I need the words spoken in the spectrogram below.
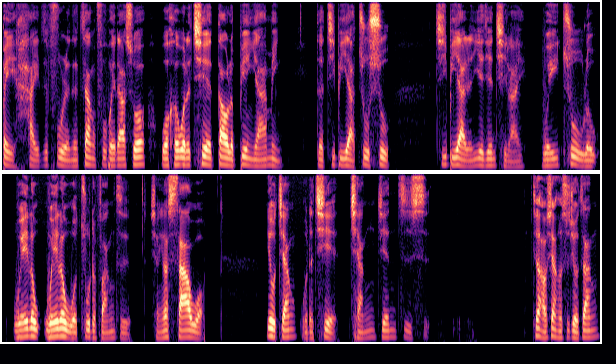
被害之妇人的丈夫，回答说：“我和我的妾到了便雅悯。”的基比亚住宿，基比亚人夜间起来围住了，围了围了我住的房子，想要杀我，又将我的妾强奸致死。这好像和十九章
